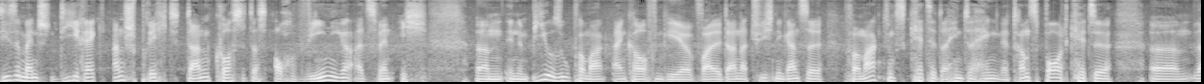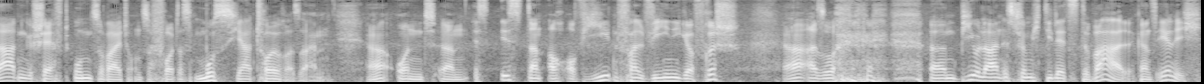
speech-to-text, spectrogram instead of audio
diese Menschen direkt anspricht, dann kostet das auch weniger, als wenn ich ähm, in einem Bio-Supermarkt einkaufen gehe, weil da natürlich eine ganze Vermarktungskette dahinter hängt, eine Transportkette, ähm, Ladengeschäft und so weiter und so fort. Das muss ja teurer sein. Ja, und ähm, es ist dann auch auf jeden Fall weniger frisch ja, also ähm, Bioladen ist für mich die letzte Wahl, ganz ehrlich.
